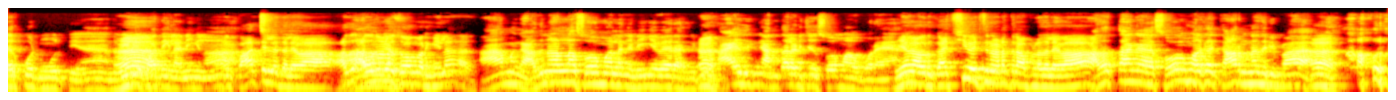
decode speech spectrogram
ஏர்போர்ட் மூர்த்தி. பாத்தீங்களா நீங்களும்? நான் பார்த்தேன்ல தலைவா. அது. அதனால சோகமா இருக்கீங்களா? ஆமாங்க அதனாலலாம் சோகமா இல்லைங்க. நீங்க வேற. நான் எதுக்குங்க அந்த அடிச்சது சோகமாக போறேன்? ஏங்க அவர் கட்சி வச்சு நடத்துறாப்புல தலைவா? அதத்தாங்க சோகமா இருக்க காரணம் என்ன தெரியுமா. அவரு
